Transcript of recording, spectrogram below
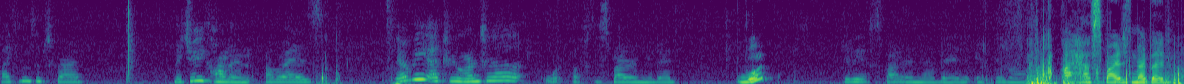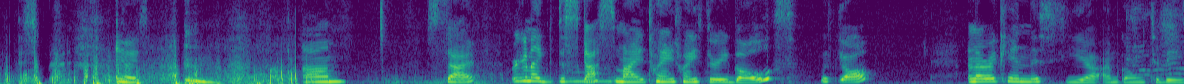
like and subscribe. Make sure you comment, otherwise there'll be a tarantula w- of the spider in your bed. what There'll be a spider in their bed if they don't. I have spiders in my bed. It's bad. Anyways, um, so we're gonna discuss my 2023 goals with y'all, and I reckon this year I'm going to be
